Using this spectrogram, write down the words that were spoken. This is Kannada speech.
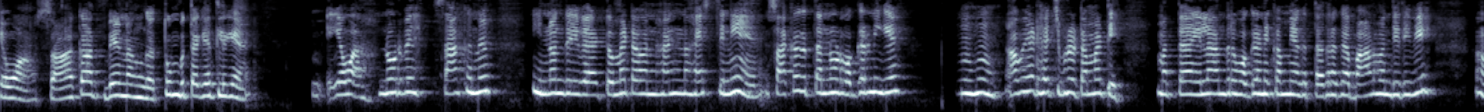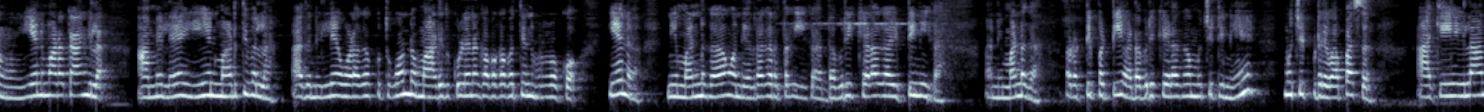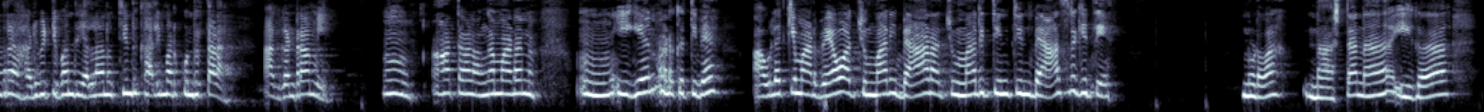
ಯವ್ವ ಸಾಕಾತ್ ಬೇ ನಂಗೆ ತುಂಬ ತೆಗೆತ್ಲಿಗೆ. ಯವ್ವ ನೋಡ್ಬೆ ಸಾಕನ? ಇನ್ನೊಂದು ಇವೆ ಟೊಮೆಟೊ ಹಣ್ಣು ಹೆಚ್ಚತೀನಿ ಸಾಕಾಗುತ್ತ ನೋಡು ಒಗ್ಗರಣೆಗೆ? ಹ್ಞೂ ಹ್ಞೂ ಅವು ಎರಡು ಹೆಚ್ಚಿಬಿಡು ಟೊಮೆಟಿ. ಮತ್ತು ಇಲ್ಲ ಅಂದ್ರೆ ಒಗ್ಗರಣೆ ಕಮ್ಮಿ ಆಗುತ್ತೆ. ಅದ್ರಾಗ ಭಾಳ ಮಂದಿ ಇದೀವಿ. ಏನು ಮಾಡೋಕ್ಕಾಗಿಲ್ಲ ಆಮೇಲೆ ಏನು ಮಾಡ್ತೀವಲ್ಲ, ಅದನ್ನ ಇಲ್ಲೇ ಒಳಗೆ ಕುತ್ಕೊಂಡು ಮಾಡಿದ ಕೂಡಲೇ ಗಬ ಗಬ ತಿಂದು ಬಿಡ್ಬೇಕು. ಏನು? ನಿಮ್ಮ ಅಣ್ಣಗ ಒಂದು ಎದ್ರಾಗ ಇರ್ತಾಗ ಈಗ ಡಬರಿ ಕೆಳಗೆ ಇಟ್ಟಿನಿ ಈಗ. ನಿಮ್ಮ ಅಣ್ಣಗ ರೊಟ್ಟಿ ಪಟ್ಟಿ ಆ ಡಬರಿ ಕೆಳಗೆ ಮುಚ್ಚಿಟ್ಟಿನಿ. ಮುಚ್ಚಿಟ್ಬಿಡ್ರಿ ವಾಪಸ್. ಆಕಿ ಇಲ್ಲಾಂದ್ರೆ ಹಡಿಬಿಟ್ಟು ಬಂದು ಎಲ್ಲಾನು ತಿಂದು ಖಾಲಿ ಮಾಡ್ಕೊಂಡಿರ್ತಾಳ, ಆ ಗಂಡ್ರಾಮಿ. ಹ್ಮ್, ಆತಾಳ ಹಂಗ ಮಾಡೋಣ ಹ್ಮ್, ಈಗೇನ್ ಮಾಡಕತ್ತೀವಿ? ಅವಲಕ್ಕಿ ಮಾಡ್ಬೇವ ಚುಮ್ಮಾರಿ ಬ್ಯಾಡ, ಚುಮ್ಮಾರಿ ತಿನ್ ತಿನ್ ಬ್ಯಾಸ್ರಾಗೈತಿ. ನೋಡವ ನಾಷ್ಟನ ಈಗ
